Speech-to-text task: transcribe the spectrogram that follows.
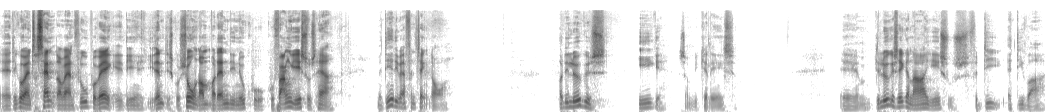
Øh, det kunne være interessant at være en flue på væg i, de, i den diskussion om, hvordan de nu kunne, kunne fange Jesus her. Men det har de i hvert fald tænkt over. Og det lykkes ikke, som vi kan læse. Øh, det lykkedes ikke at narre Jesus, fordi at de var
